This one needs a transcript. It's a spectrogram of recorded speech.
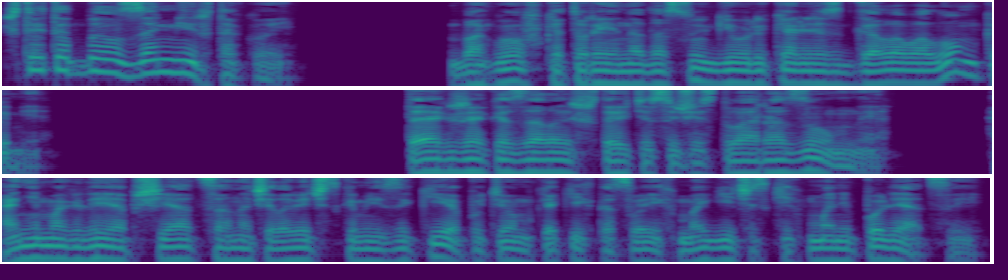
Что это был за мир такой? Богов, которые на досуге увлекались головоломками? Также оказалось, что эти существа разумны. Они могли общаться на человеческом языке путем каких-то своих магических манипуляций.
